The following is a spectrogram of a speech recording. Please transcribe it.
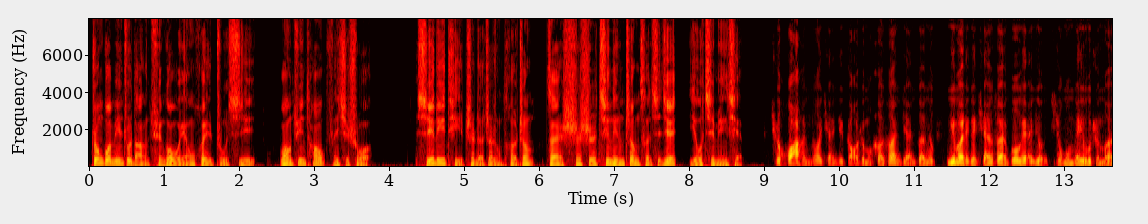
中国民主党全国委员会主席王军涛分析说。习礼体制的这种特征，在实施清零政策期间尤其明显。去花很多钱去搞什么核酸检测，那你把这个钱算，国务院就几乎没有什么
